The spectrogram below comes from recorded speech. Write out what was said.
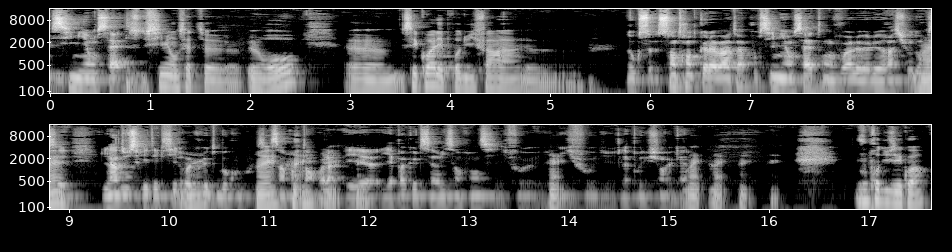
6 millions 7 6 millions 7 euh, euros. Euh, c'est quoi les produits phares là donc 130 collaborateurs pour 6 millions 7, on voit le, le ratio. Donc c'est l'industrie textile recrute beaucoup, c'est important. voilà. Et il n'y a pas que le service en France, il faut il faut de la production locale. Vous produisez quoi?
